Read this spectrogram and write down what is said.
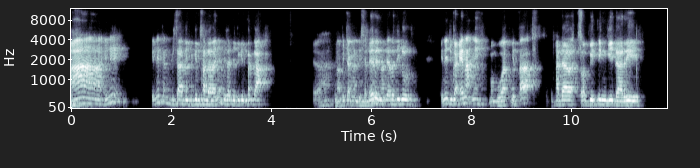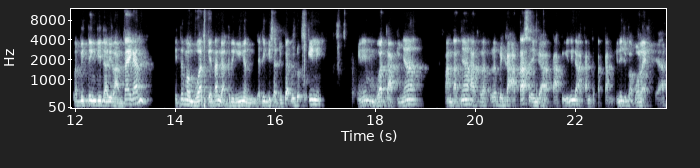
Ah ini ini kan bisa dibikin sandarannya bisa dibikin tegak ya. Tapi jangan disederin nanti ada tidur. Ini juga enak nih membuat kita ada lebih tinggi dari lebih tinggi dari lantai kan itu membuat kita nggak keringingan. Jadi bisa juga duduk begini. Ini membuat kakinya pantatnya lebih ke atas sehingga kaki ini nggak akan ketekan. Ini juga boleh ya.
